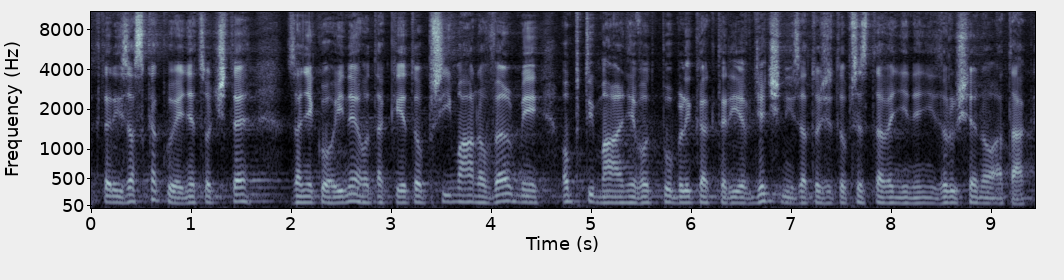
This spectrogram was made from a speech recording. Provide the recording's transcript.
který zaskakuje, něco čte za někoho jiného, tak je to přijímáno velmi optimálně od publika, který je vděčný za to, že to představení není zrušeno a tak.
